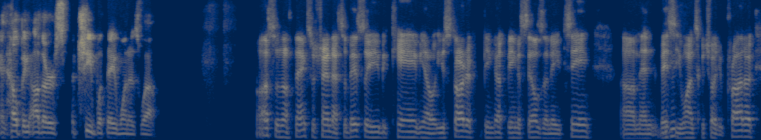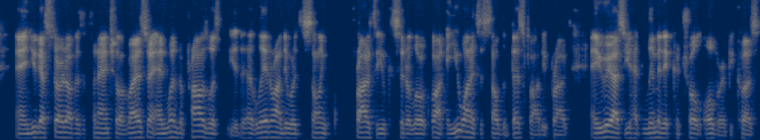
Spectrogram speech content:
and helping others achieve what they want as well. Awesome. No, thanks for sharing that. So basically, you became, you know, you started being being a sales in 18, um, and basically mm-hmm. you wanted to control your product and you got started off as a financial advisor and one of the problems was later on they were selling products that you consider lower quality and you wanted to sell the best quality product and you realized you had limited control over it because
